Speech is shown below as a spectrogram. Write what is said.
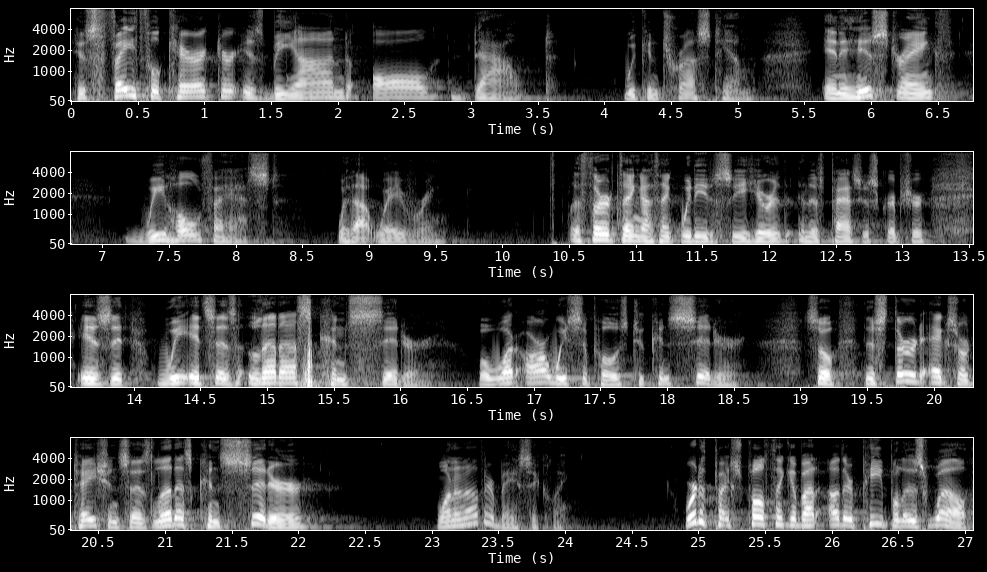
His faithful character is beyond all doubt. We can trust him. And in his strength, we hold fast without wavering. The third thing I think we need to see here in this passage of Scripture is that we, it says, let us consider. Well, what are we supposed to consider? So, this third exhortation says, let us consider one another, basically. We're supposed to think about other people as well.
